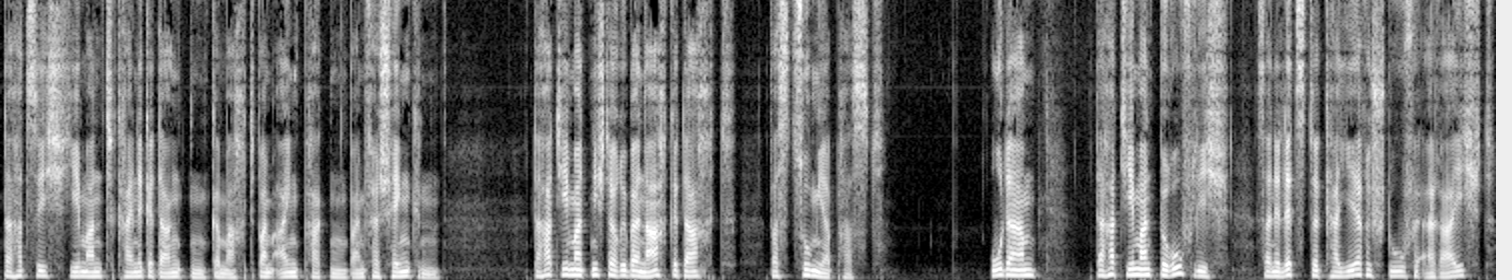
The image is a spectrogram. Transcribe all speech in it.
da hat sich jemand keine Gedanken gemacht beim Einpacken, beim Verschenken. Da hat jemand nicht darüber nachgedacht, was zu mir passt. Oder da hat jemand beruflich seine letzte Karrierestufe erreicht,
